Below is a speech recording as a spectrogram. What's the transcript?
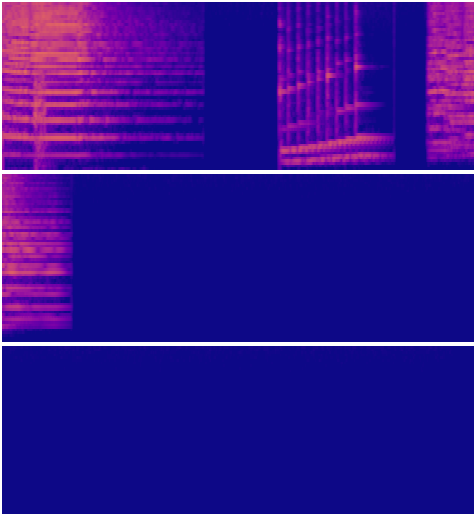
Bye.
